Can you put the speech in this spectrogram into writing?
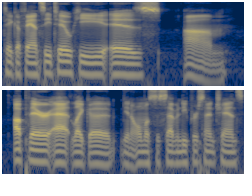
take a fancy to. He is um, up there at like a you know almost a 70% chance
